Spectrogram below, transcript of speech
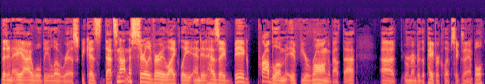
that an AI will be low risk because that's not necessarily very likely and it has a big problem if you're wrong about that. Uh, remember the paperclips example.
